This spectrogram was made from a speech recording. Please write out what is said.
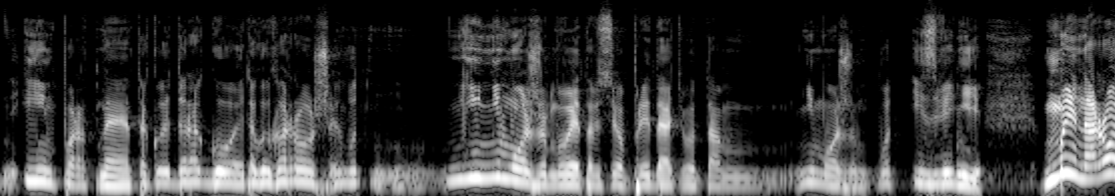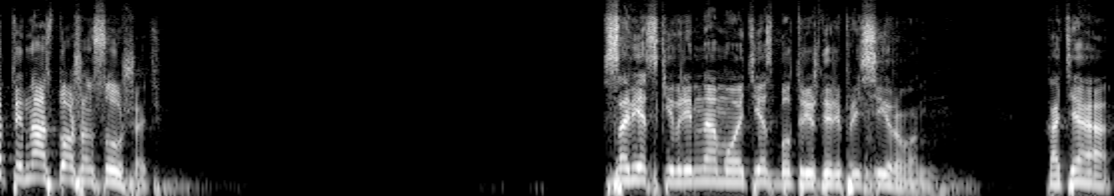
импортное, такое дорогое, такое хорошее. Вот не, не можем мы это все придать, вот там, не можем. Вот извини. Мы народ, ты нас должен слушать. В советские времена мой отец был трижды репрессирован. Хотя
